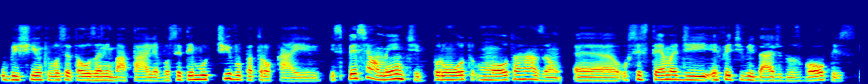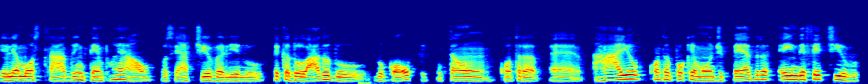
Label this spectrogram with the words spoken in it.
o bichinho que você está usando em batalha, você ter motivo para trocar ele, especialmente por um outro, uma outra razão. É, o sistema de efetividade dos golpes ele é mostrado em tempo real. Você ativa ali no, fica do lado do, do golpe. Então, contra é, raio, contra Pokémon de pedra é indefetivo.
